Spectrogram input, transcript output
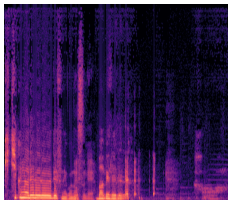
畜なレベルですね、こので、すねバベレル。は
